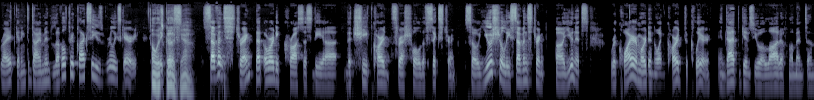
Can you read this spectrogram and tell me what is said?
right, getting to Diamond, level 3 Claxi is really scary. Oh, it's good, yeah seven strength that already crosses the uh the cheap card threshold of six strength so usually seven strength uh units require more than one card to clear and that gives you a lot of momentum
